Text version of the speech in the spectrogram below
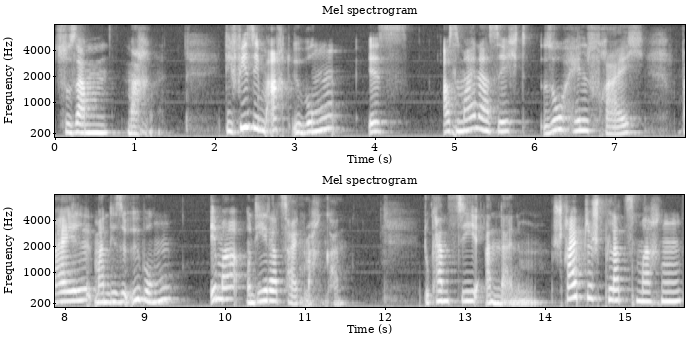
zusammen machen. Die 478-Übung ist aus meiner Sicht so hilfreich, weil man diese Übung immer und jederzeit machen kann. Du kannst sie an deinem Schreibtischplatz machen,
